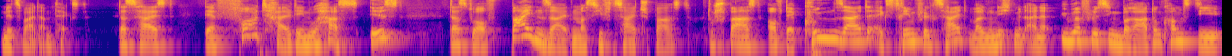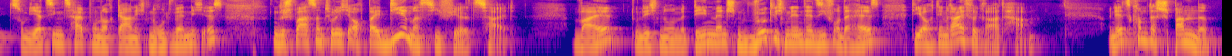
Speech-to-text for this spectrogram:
Und jetzt weiter im Text. Das heißt, der Vorteil, den du hast, ist, dass du auf beiden Seiten massiv Zeit sparst. Du sparst auf der Kundenseite extrem viel Zeit, weil du nicht mit einer überflüssigen Beratung kommst, die zum jetzigen Zeitpunkt noch gar nicht notwendig ist. Und du sparst natürlich auch bei dir massiv viel Zeit weil du dich nur mit den Menschen wirklich intensiv unterhältst, die auch den Reifegrad haben. Und jetzt kommt das Spannende.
